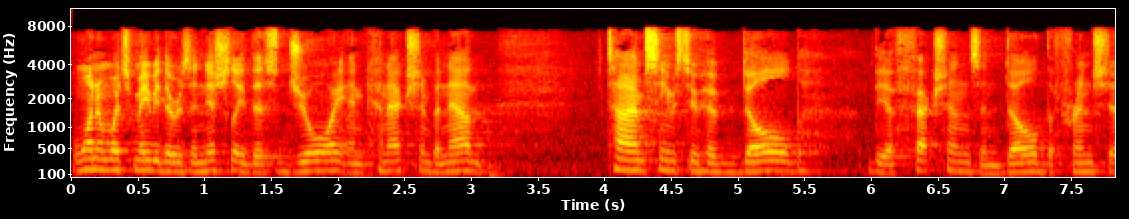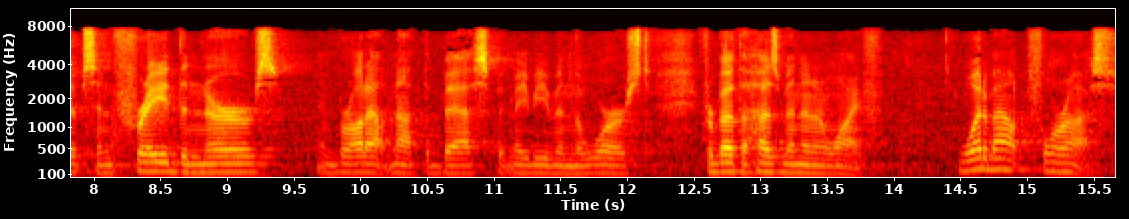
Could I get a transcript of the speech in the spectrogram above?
One in which maybe there was initially this joy and connection, but now time seems to have dulled the affections and dulled the friendships and frayed the nerves and brought out not the best, but maybe even the worst for both a husband and a wife. What about for us?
